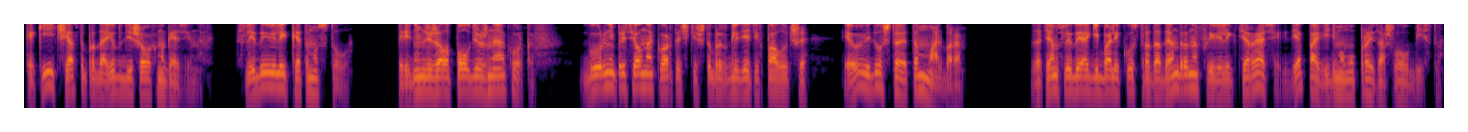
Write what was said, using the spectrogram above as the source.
какие часто продают в дешевых магазинах. Следы вели к этому стулу. Перед ним лежало полдюжины окурков. Гурни присел на корточки, чтобы разглядеть их получше, и увидел, что это Мальборо. Затем следы огибали куст рододендронов и вели к террасе, где, по-видимому, произошло убийство.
